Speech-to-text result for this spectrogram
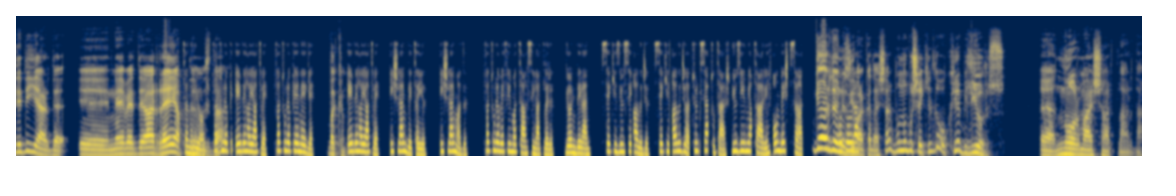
dediği yerde eee NVDA R Tanınıyor. yaptığımızda Fatura EB Hayat ve Fatura PNG. bakın EB Hayat ve işlem detayı, işlem adı, fatura ve firma tahsilatları, gönderen, 800 alıcı, 8 alıcı, Türksel tutar, 120 tarih, 15 saat, gördüğünüz gibi Fotoğraf- arkadaşlar bunu bu şekilde okuyabiliyoruz. Eee, normal şartlarda.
